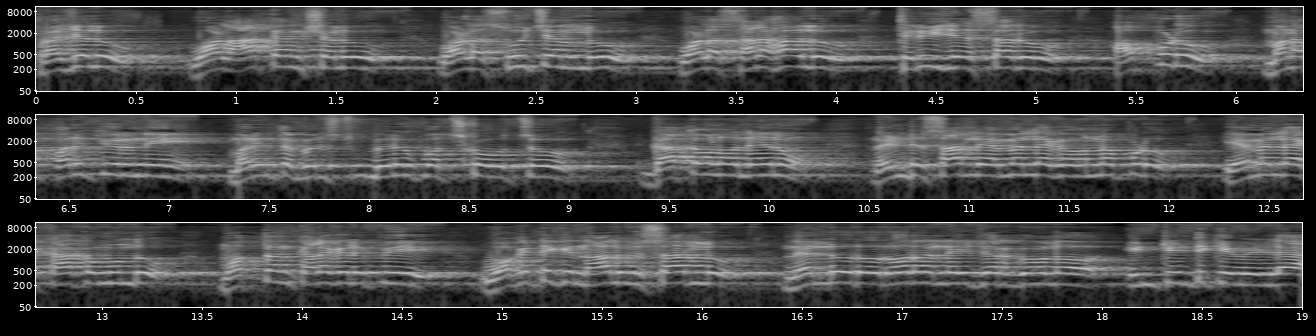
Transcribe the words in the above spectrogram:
ప్రజలు వాళ్ళ ఆకాంక్షలు వాళ్ళ సూచనలు వాళ్ళ సలహాలు తెలియజేస్తారు. అప్పుడు మన పనితీరుని మరింత మెరుగుపరుచుకోవచ్చు. గతంలో నేను రెండు సార్లు ఎమ్మెల్యేగా ఉన్నప్పుడు ఎమ్మెల్యే కాకముందు మొత్తం కలగలిపి ఒకటికి నాలుగు సార్లు నెల్లూరు రూరల్ నియోజకవర్గంలో ఇంటింటికి వెళ్ళా.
